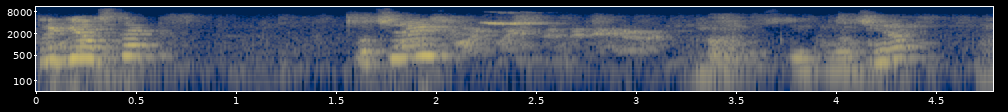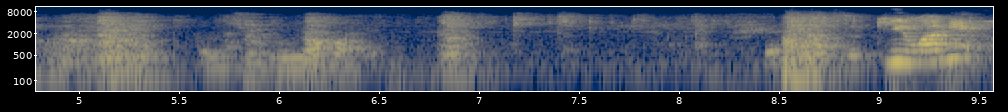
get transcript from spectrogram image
Drink your stick. Wat zeg ik? Steek wat hier. En zo doen we nog. Dat is een kiel aan je.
